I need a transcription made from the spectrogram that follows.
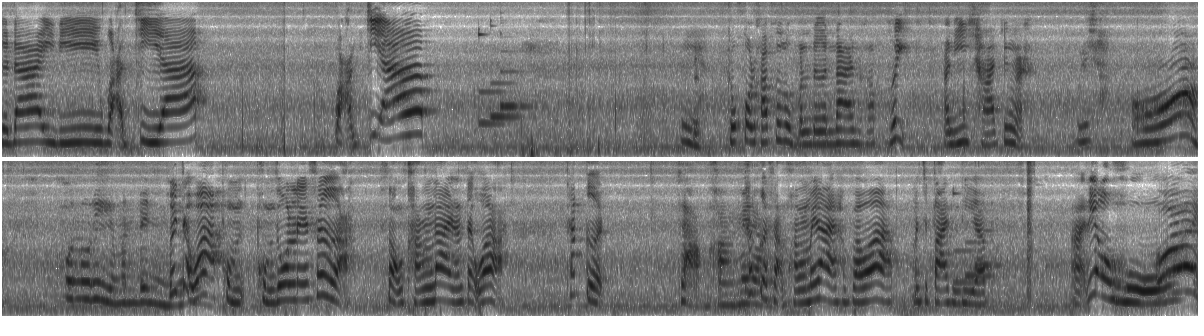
ก็ได้ดี หวานเจี๊ยบ หวานเจี๊ยบ ทุกคนครับสรุปมันเดินได้นะครับ เฮ้ย อันนี้ช้าจังอะไม่ใช่อ๋อคนดูดิมันเป็นเฮ้ยแต่ว่าผมผมโดนเลเซอร์อะสองครั้งได้นะแต่ว่า ถ้าเกิดสามครั้งไม่ถ้าเกิดได้สามครั้งไม่ได้ครับเพราะว่ามันจะตายทันทีครับอะนี่โอ้โหโอ้ย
